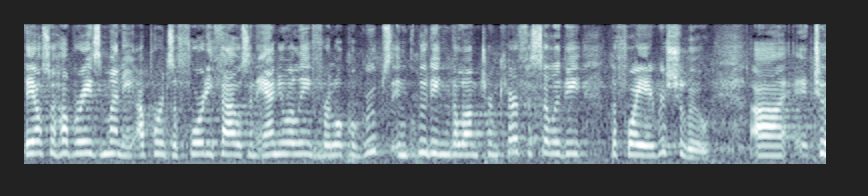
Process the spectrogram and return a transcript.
They also help raise money, upwards of 40000 annually for local groups, including the long-term care facility, the Foyer Richelieu, uh, to,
